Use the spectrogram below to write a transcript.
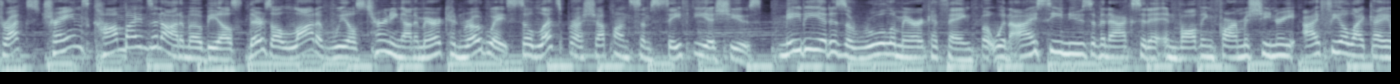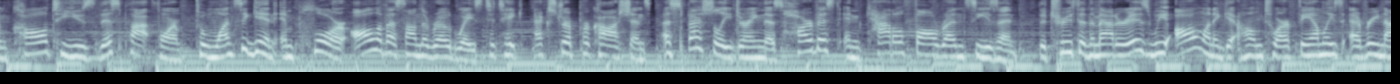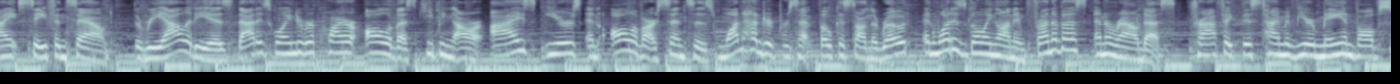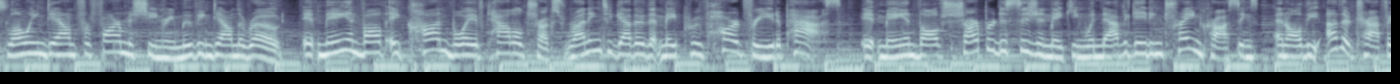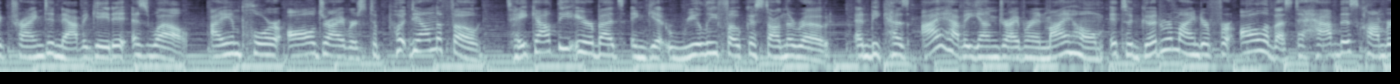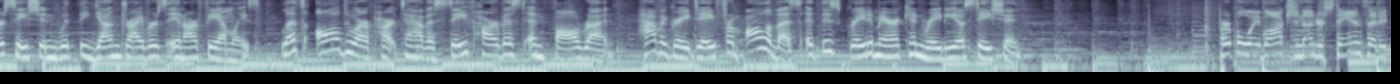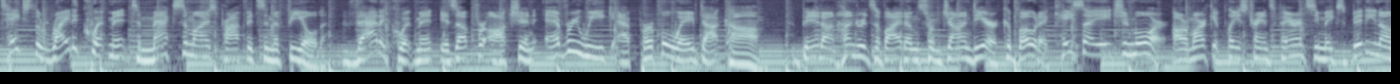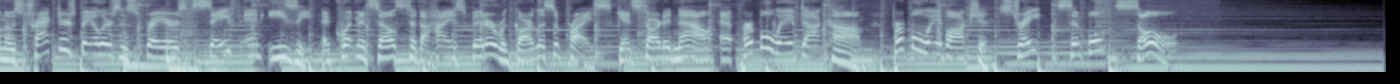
Trucks, trains, combines, and automobiles. There's a lot of wheels turning on American roadways, so let's brush up on some safety issues. Maybe it is a rural America thing, but when I see news of an accident involving farm machinery, I feel like I am called to use this platform to once again implore all of us on the roadways to take extra precautions, especially during this harvest and cattle fall run season. The truth of the matter is, we all want to get home to our families every night safe and sound. The reality is that is going to require all of us keeping our eyes, ears, and all of our senses 100% focused on the road and what is going on in front of us and around us. Traffic this time of year may involve slowing down for farm machinery moving down the road. It may involve a convoy of cattle trucks running together that may prove hard for you to pass. It may involve sharper decision making when navigating train crossings and all the other traffic trying to navigate it as well. I implore all drivers to put down the phone, take out the earbuds, and get really focused on the road. And because I have a young driver in my home, it's a good reminder for all of us to have this conversation with the young drivers in our families. Let's all do our part to have a safe harvest and fall run. Have a great day from all of us at this great American radio station. Purple Wave Auction understands that it takes the right equipment to maximize profits in the field. That equipment is up for auction every week at purplewave.com. Bid on hundreds of items from John Deere, Kubota, Case IH, and more. Our marketplace transparency makes bidding on those tractors, balers, and sprayers safe and easy. Equipment sells to the highest bidder regardless of price. Get started now at purplewave.com. Purple Wave Auction. Straight, simple, sold.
